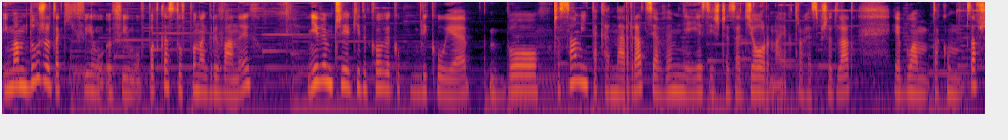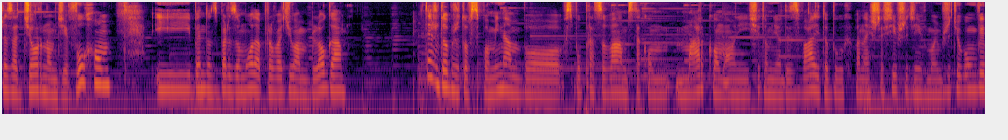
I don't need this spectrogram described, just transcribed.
I mam dużo takich film, filmów, podcastów ponagrywanych. Nie wiem, czy je kiedykolwiek opublikuję, bo czasami taka narracja we mnie jest jeszcze zadziorna, jak trochę sprzed lat. Ja byłam taką zawsze zadziorną dziewuchą i będąc bardzo młoda prowadziłam bloga też dobrze to wspominam, bo współpracowałam z taką marką, oni się do mnie odezwali. To był chyba najszczęśliwszy dzień w moim życiu, bo mówię:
